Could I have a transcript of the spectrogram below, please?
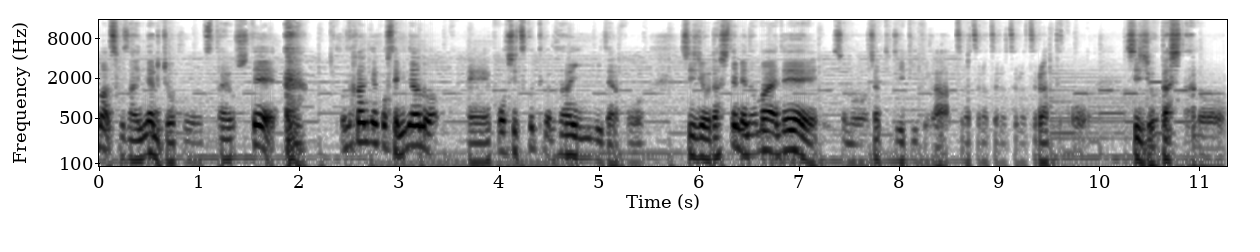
まあ、素材になる情報をお伝えをして、こんな感じで、こう、セミナーの、えー、講師作ってください、みたいな、こう、指示を出して目の前で、その、チャット GPT がつらつらつらつらつらって、こう、指示を出した、あの、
